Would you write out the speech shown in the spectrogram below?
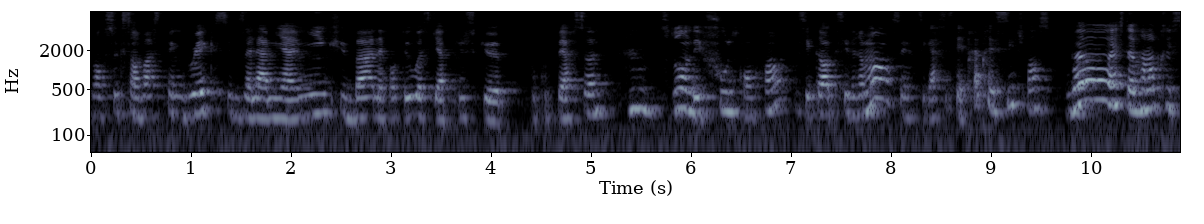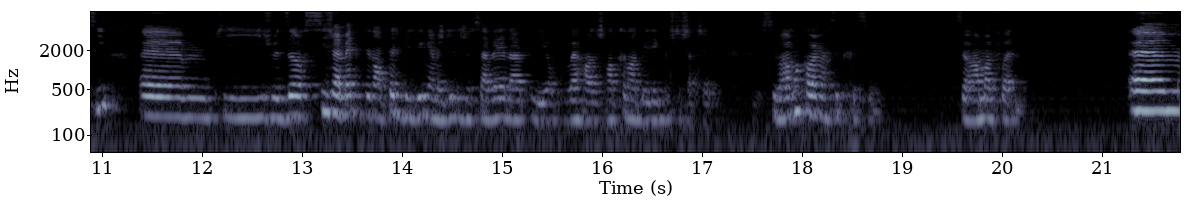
Bon, ceux qui s'en vont à Spring Break, si vous allez à Miami, Cuba, n'importe où, est-ce qu'il y a plus que beaucoup de personnes, surtout dans des foules, tu comprends? C'est vraiment, c'est c'est assez- c'était très précis, je pense. Ouais, ouais, ouais, c'était vraiment précis. Euh, puis je veux dire, si jamais tu étais dans tel building à McGill, je le savais, là, puis on pouvait ren- je rentrais dans le building puis je te cherchais. C'est vraiment quand même assez précis. C'est vraiment le fun. Euh,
